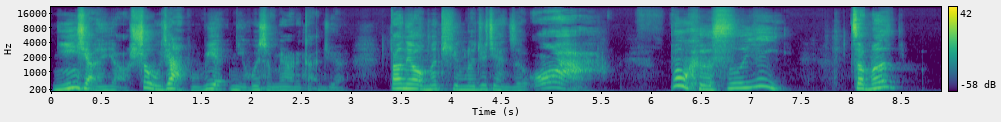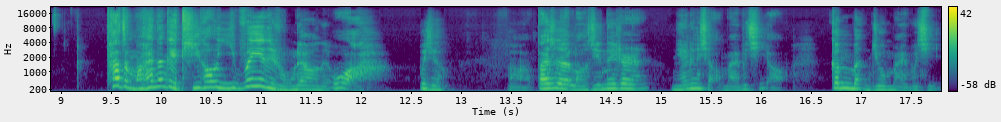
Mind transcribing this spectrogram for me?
你想一想，售价不变，你会什么样的感觉？当年我们听了就简直哇，不可思议，怎么？他怎么还能给提高一倍的容量呢？哇，不行啊！但是老金那阵儿年龄小，买不起啊，根本就买不起。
